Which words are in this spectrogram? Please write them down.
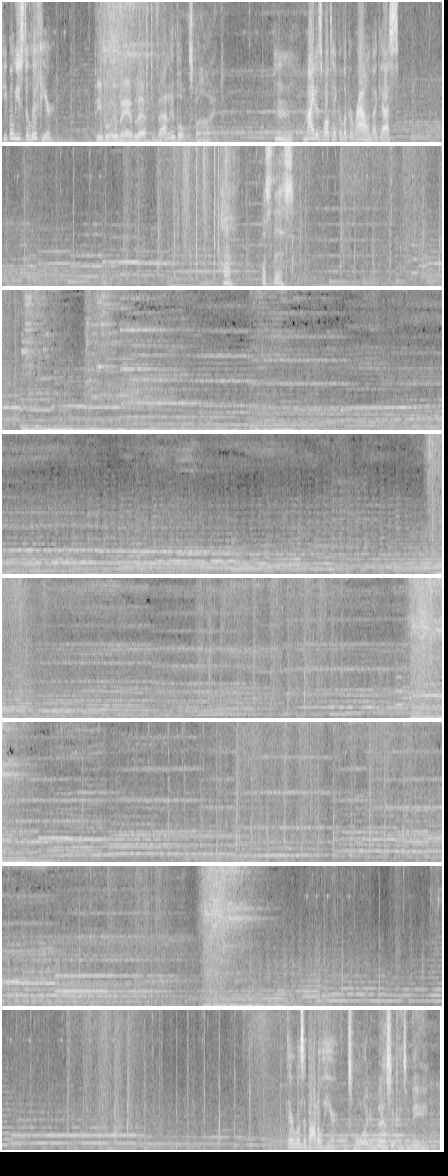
People used to live here. People who may have left valuables behind. Hmm, might as well take a look around, I guess. Huh. What's this? There was a battle here. Looks more like a massacre to me.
